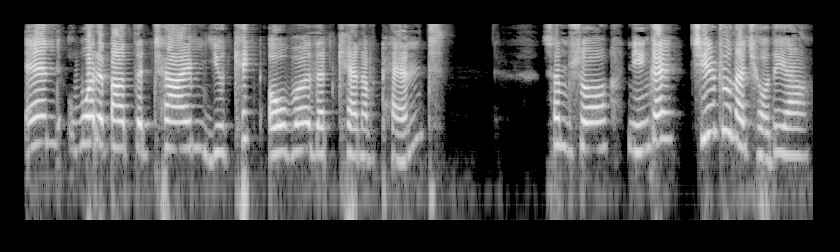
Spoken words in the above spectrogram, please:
And what about the time you kicked over that can of paint? Sam 说：“你应该接住那球的呀。” ”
